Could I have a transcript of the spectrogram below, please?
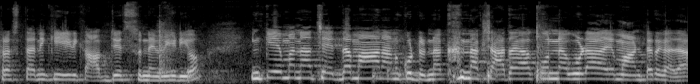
ప్రస్తుతానికి వీడికి ఆఫ్ చేస్తున్న వీడియో. ఇంకేమన్నా చేద్దామా అని అనుకుంటున్నా. నాకు చేత కాకుండా కూడా ఏమో అంటారు కదా.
